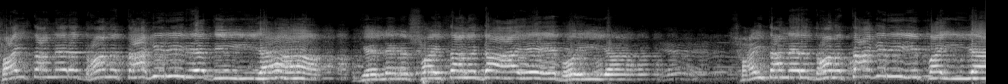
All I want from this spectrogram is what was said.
শয়তানের ধন তাগিরি রে দিয়া গেলেন শয়তান গায়ে ভইয়া শয়তানের ধন তাগিরি পাইয়া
